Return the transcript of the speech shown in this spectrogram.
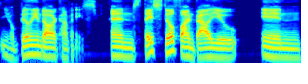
you know billion dollar companies and they still find value in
